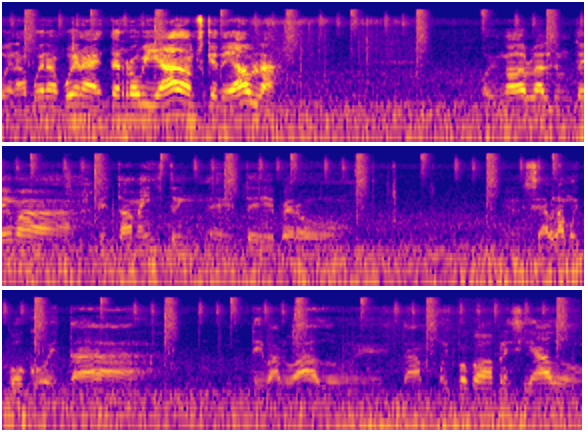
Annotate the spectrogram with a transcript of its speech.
Buenas, buenas, buenas. Este es Robbie Adams que te habla. Hoy vengo a hablar de un tema que está mainstream, este, pero se habla muy poco, está devaluado, está muy poco apreciado.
